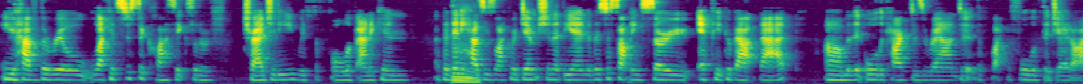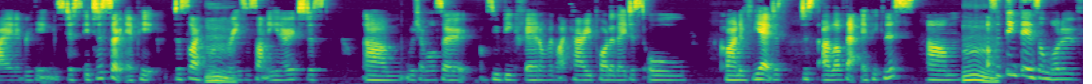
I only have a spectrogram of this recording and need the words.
you have the real, like, it's just a classic sort of tragedy with the fall of Anakin. But then he Mm. has his like redemption at the end, and there's just something so epic about that um, and then all the characters around it, the, like the fall of the Jedi and everything. It's just it's just so epic, just like Lord of Mm. the Rings or something. You know, it's just um, which I'm also obviously a big fan of, and like Harry Potter, they just all kind of yeah, just just I love that epicness. Um, Mm. I also think there's a lot of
